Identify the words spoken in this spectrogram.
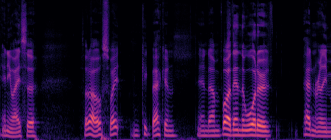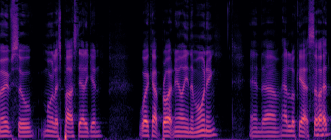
Anyway, so I thought, oh, sweet, kick back and and um, by then the water hadn't really moved, so more or less passed out again. Woke up bright and early in the morning and um, had a look outside,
